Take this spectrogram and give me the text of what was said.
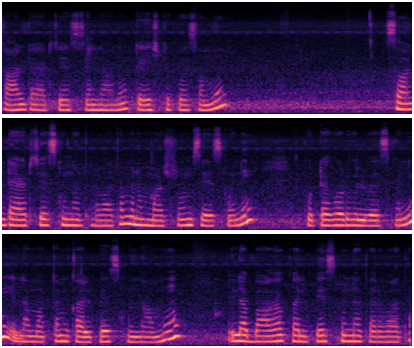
సాల్ట్ యాడ్ చేస్తున్నాను టేస్ట్ కోసము. సాల్ట్ యాడ్ చేసుకున్న తర్వాత మనం మష్రూమ్స్ వేసుకొని పుట్టగొడుగులు వేసుకొని ఇలా మొత్తం కలిపేసుకుందాము. ఇలా బాగా కలిపేసుకున్న తర్వాత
